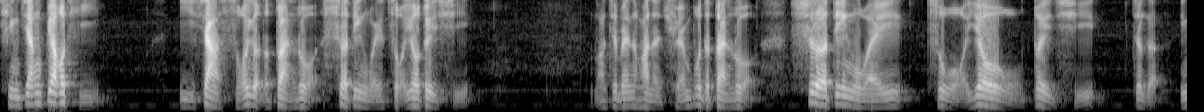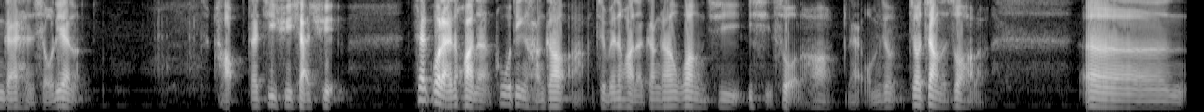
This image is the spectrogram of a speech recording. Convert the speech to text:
请将标题以下所有的段落设定为左右对齐。那这边的话呢，全部的段落设定为左右对齐，这个应该很熟练了。好，再继续下去，再过来的话呢，固定行高啊，这边的话呢，刚刚忘记一起做了啊，来，我们就就这样子做好了，嗯。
